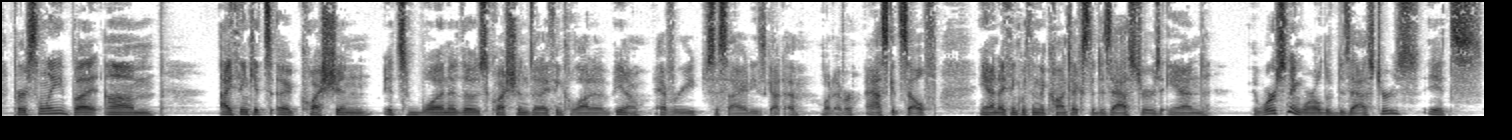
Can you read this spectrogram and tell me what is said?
personally. But um, I think it's a question. It's one of those questions that I think a lot of you know every society's got to whatever ask itself. And I think within the context of disasters and the worsening world of disasters, it's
